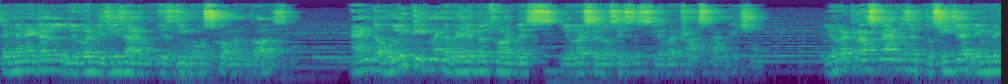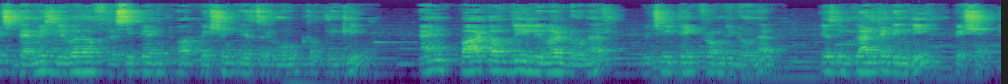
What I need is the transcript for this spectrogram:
congenital liver disease are, is the most common cause and the only treatment available for this liver cirrhosis is liver transplantation. Liver transplant is a procedure in which damaged liver of recipient or patient is removed completely and part of the liver donor which we take from the donor is implanted in the patient.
